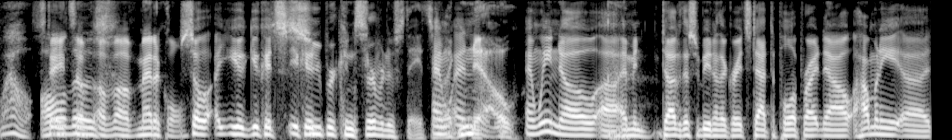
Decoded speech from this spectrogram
wow, all states those of, of, of medical. so uh, you you could you could super conservative states and, like, and- no. and we know. Uh, I mean, Doug, this would be another great stat to pull up right now. How many uh,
